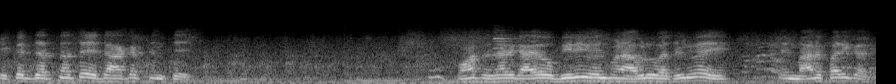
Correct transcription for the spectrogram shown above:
એક જ જાતના છે એટલે આકર્ષણ છે. પાંચ હજાર ગાયો ઊભી રહી હોય પણ આવડું વાસળ્યું હોય એ મારે ફરી કરે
